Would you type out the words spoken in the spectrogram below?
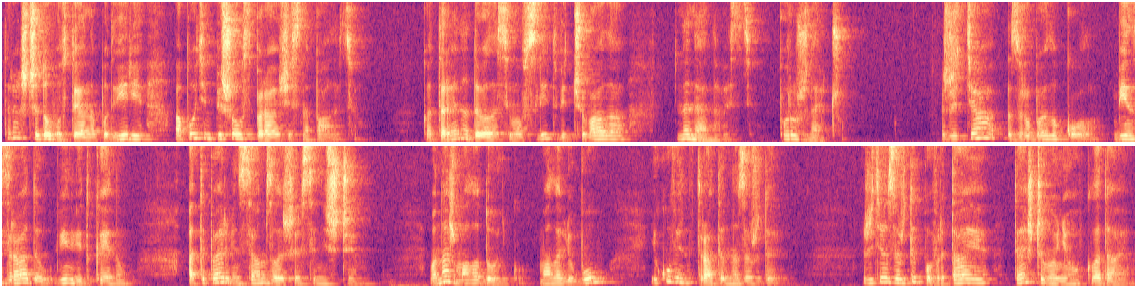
Тарас ще довго стояв на подвір'ї, а потім пішов, спираючись на палицю. Катерина дивилась йому вслід, відчувала не ненависть, порожнечу. Життя зробило коло. Він зрадив, він відкинув, а тепер він сам залишився ні з чим. Вона ж мала доньку, мала любов, яку він втратив назавжди. Життя завжди повертає те, що ми в нього вкладаємо.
